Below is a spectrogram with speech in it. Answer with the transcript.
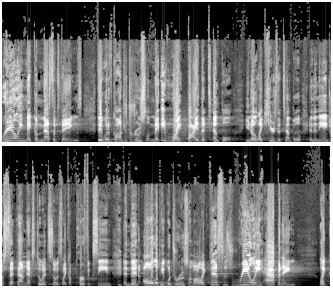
really make a mess of things, they would have gone to Jerusalem, maybe right by the temple. You know, like here's the temple, and then the angel sat down next to it, so it's like a perfect scene. And then all the people of Jerusalem are like, this is really happening. Like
